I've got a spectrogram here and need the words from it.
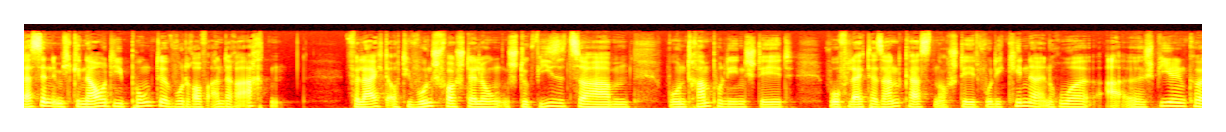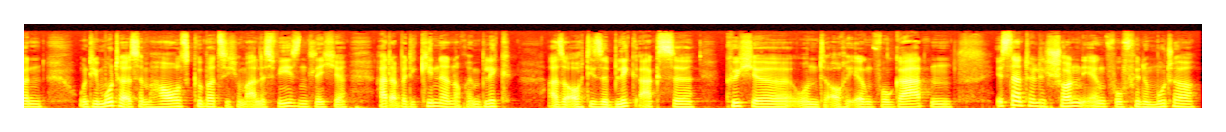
Das sind nämlich genau die Punkte, worauf andere achten. Vielleicht auch die Wunschvorstellung, ein Stück Wiese zu haben, wo ein Trampolin steht, wo vielleicht der Sandkasten noch steht, wo die Kinder in Ruhe äh, spielen können und die Mutter ist im Haus, kümmert sich um alles Wesentliche, hat aber die Kinder noch im Blick. Also auch diese Blickachse, Küche und auch irgendwo Garten ist natürlich schon irgendwo für eine Mutter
